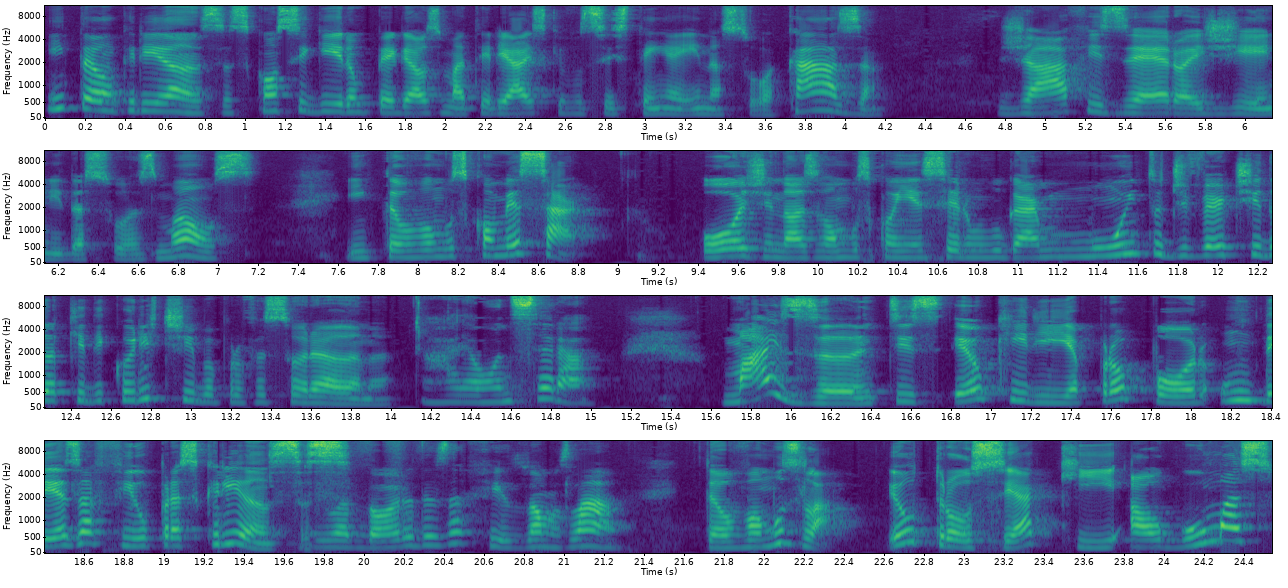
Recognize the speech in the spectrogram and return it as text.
Então, crianças, conseguiram pegar os materiais que vocês têm aí na sua casa? Já fizeram a higiene das suas mãos? Então, vamos começar. Hoje nós vamos conhecer um lugar muito divertido aqui de Curitiba, professora Ana. Ai, aonde será? Mas antes, eu queria propor um desafio para as crianças. Eu adoro desafios. Vamos lá? Então, vamos lá. Eu trouxe aqui algumas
